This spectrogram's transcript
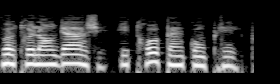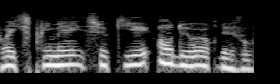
Votre langage est trop incomplet pour exprimer ce qui est en dehors de vous.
